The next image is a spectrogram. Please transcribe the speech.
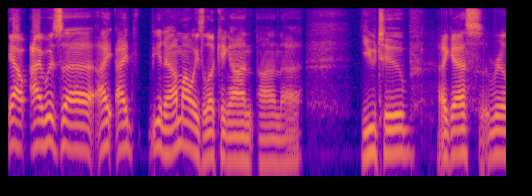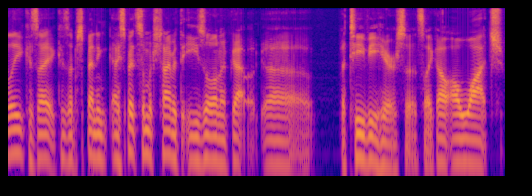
yeah. I was, uh, I, I, you know, I'm always looking on on uh, YouTube. I guess really because I because I'm spending I spent so much time at the easel and I've got uh, a TV here, so it's like I'll, I'll watch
